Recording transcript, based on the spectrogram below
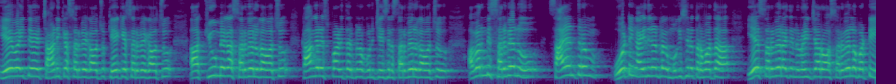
ఏవైతే చాణిక్య సర్వే కావచ్చు కేకే సర్వే కావచ్చు ఆ క్యూ మెగా సర్వేలు కావచ్చు కాంగ్రెస్ పార్టీ తరఫున కొన్ని చేసిన సర్వేలు కావచ్చు అవన్నీ సర్వేలు సాయంత్రం ఓటింగ్ ఐదు గంటలకు ముగిసిన తర్వాత ఏ సర్వేలు అయితే నిర్వహించారో ఆ సర్వేలో బట్టి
